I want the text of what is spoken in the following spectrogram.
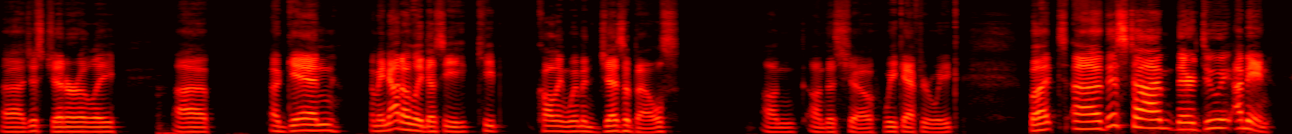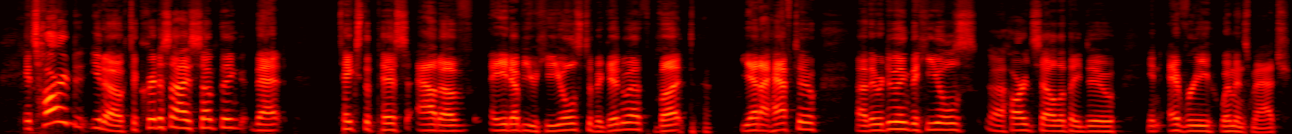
uh, just generally. Uh, again, I mean, not only does he keep calling women Jezebels on on this show week after week, but uh, this time they're doing. I mean, it's hard, you know, to criticize something that takes the piss out of AEW heels to begin with, but yet I have to. Uh, they were doing the heels uh, hard sell that they do in every women's match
